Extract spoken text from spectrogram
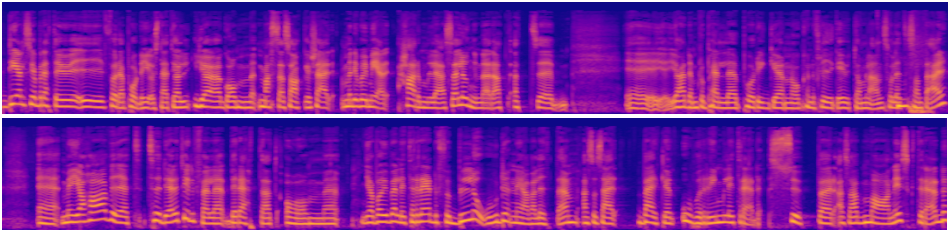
dels, jag berättade ju i förra podden just att jag ljög om massa saker så här, men det var ju mer harmlösa lögner. Att, att eh, eh jag hade en propeller på ryggen och kunde flyga utomlands och lite mm. sånt där. Eh, men jag har vid ett tidigare tillfälle berättat om... Eh, jag var ju väldigt rädd för blod när jag var liten. Alltså så här, verkligen orimligt rädd. Super, alltså maniskt rädd.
